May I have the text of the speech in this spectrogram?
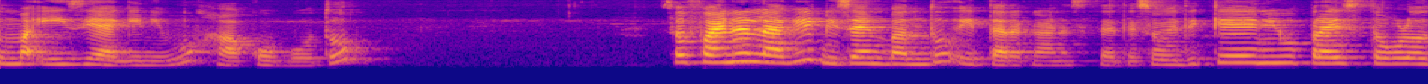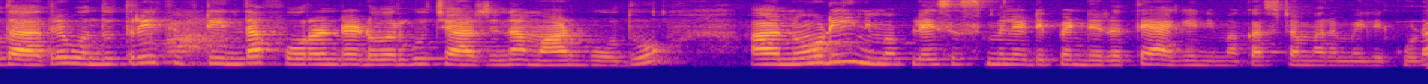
ತುಂಬ ಈಸಿಯಾಗಿ ನೀವು ಹಾಕೋಬೋದು. ಸೊ ಫೈನಲ್ ಆಗಿ ಡಿಸೈನ್ ಬಂದು ಈ ಥರ ಕಾಣಿಸ್ತಾ ಇದೆ ಸೊ ಇದಕ್ಕೆ ನೀವು ಪ್ರೈಸ್ ತೊಗೊಳ್ಳೋದಾದರೆ ಒಂದು ತ್ರೀ ಫಿಫ್ಟಿಯಿಂದ ಫೋರ್ ಹಂಡ್ರೆಡ್ವರೆಗೂ ಚಾರ್ಜನ್ನು ಮಾಡ್ಬೋದು. ನೋಡಿ ನಿಮ್ಮ ಪ್ಲೇಸಸ್ ಮೇಲೆ ಡಿಪೆಂಡ್ ಇರುತ್ತೆ. ಹಾಗೆ ನಿಮ್ಮ ಕಸ್ಟಮರ್ ಮೇಲೆ ಕೂಡ.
